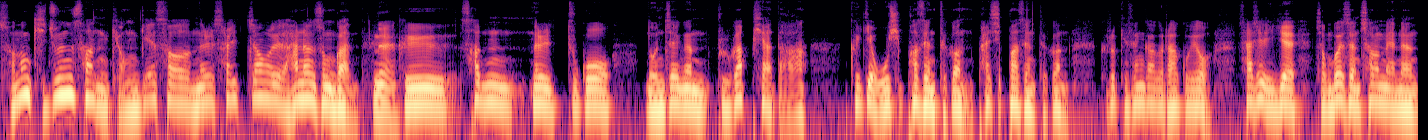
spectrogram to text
저는 기준선 경계선을 설정을 하는 순간 네. 그 선을 두고 논쟁은 불가피하다. 그게 50%건 80%건 그렇게 생각을 하고요. 사실 이게 정부에서는 처음에는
